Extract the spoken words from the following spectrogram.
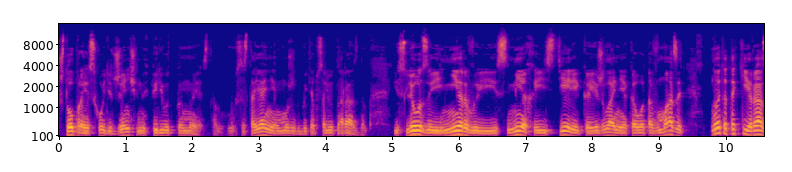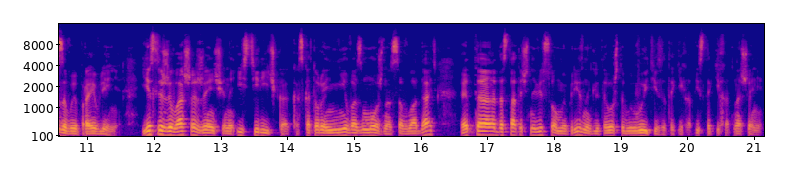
что происходит с женщиной в период ПМС. Там, ну, состояние может быть абсолютно разным. И слезы, и нервы, и смех, и истерика, и желание кого-то вмазать. Но это такие разовые проявления. Если же ваша женщина истеричка, с которой невозможно совладать, это достаточно весомый признак для того, чтобы выйти из таких, из таких отношений.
